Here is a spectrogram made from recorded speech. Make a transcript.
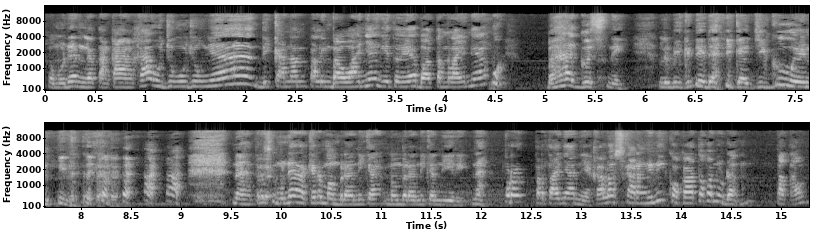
kemudian ngeliat angka-angka ujung-ujungnya di kanan paling bawahnya gitu ya bottom lainnya uh bagus nih lebih gede dari gaji gue nih nah terus kemudian akhirnya memberanikan memberanikan diri nah per pertanyaannya kalau sekarang ini Kokato kan udah empat tahun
